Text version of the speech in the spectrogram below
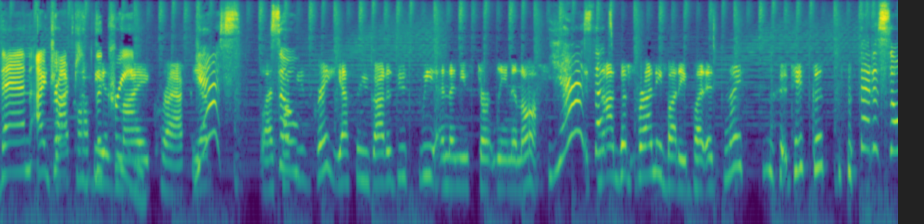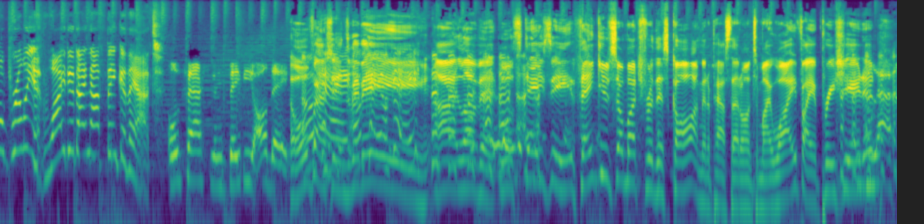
Then I Black dropped coffee the is cream. my crack. Yep. Yes. Black So- coffee is great. Yes, so you got to do sweet, and then you start leaning off. Yes, it's that's not good for anybody, but it's nice. It tastes good. that is so brilliant. Why did I not think of that? Old fashions, baby, all day. Old Okay, fashions, baby. okay, okay. I love it. Well, Stacy, thank you so much for this call. I'm going to pass that on to my wife. I appreciate it. Yes,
